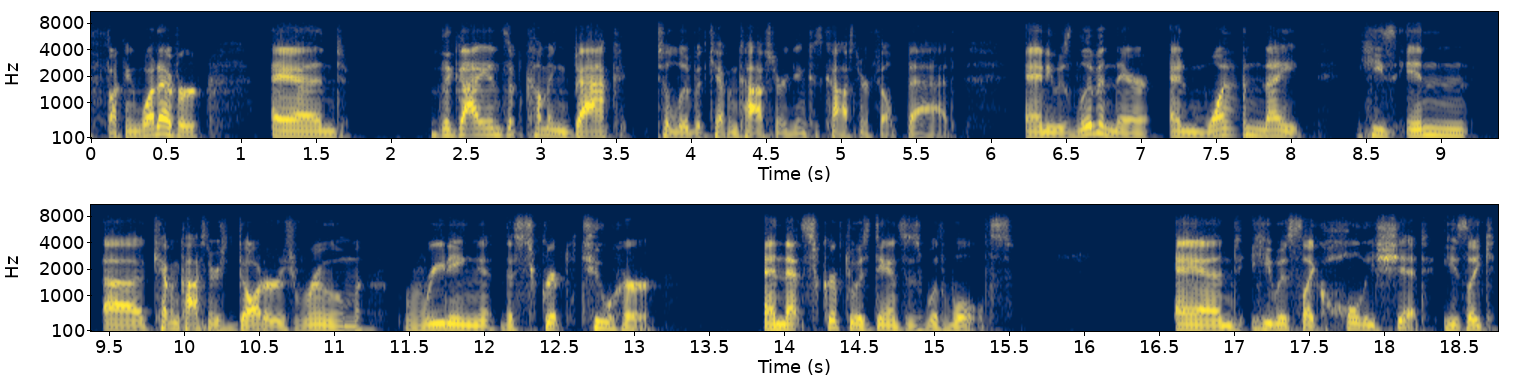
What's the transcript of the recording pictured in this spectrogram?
fucking whatever. And the guy ends up coming back to live with Kevin Costner again because Costner felt bad. And he was living there. And one night he's in uh, Kevin Costner's daughter's room reading the script to her, and that script was Dances with Wolves. And he was like, "Holy shit!" He's like,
